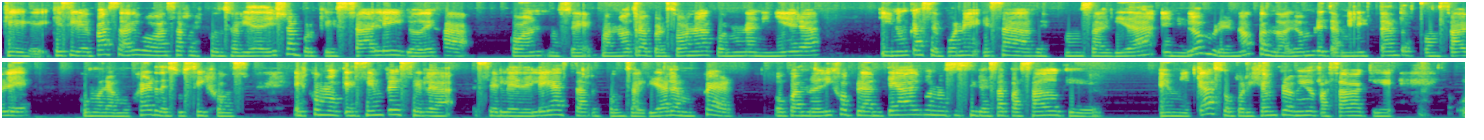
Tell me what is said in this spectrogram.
que, si le pasa algo va a ser responsabilidad de ella porque sale y lo deja con, no sé, con otra persona, con una niñera, y nunca se pone esa responsabilidad en el hombre, ¿no? Cuando el hombre también es tan responsable como la mujer de sus hijos. Es como que siempre se, la, se le delega esta responsabilidad a la mujer. O cuando el hijo plantea algo, no sé si les ha pasado que, en mi caso, por ejemplo, a mí me pasaba que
